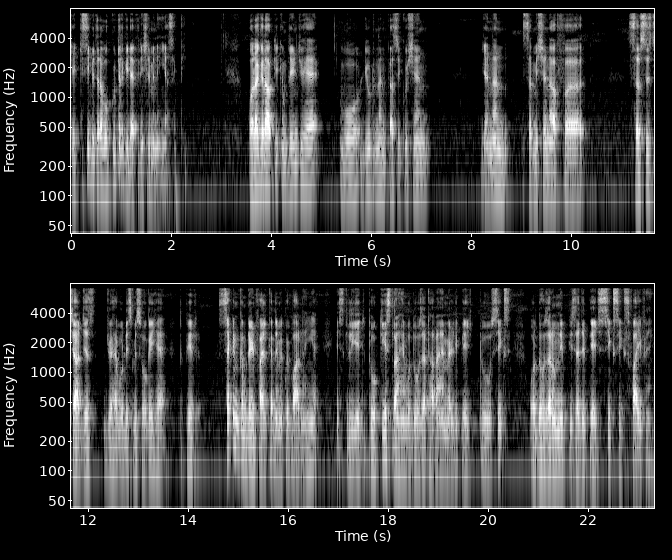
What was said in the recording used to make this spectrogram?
कि किसी भी तरह वो क्विटल की डेफिनेशन में नहीं आ सकती। और अगर आपकी कंप्लेंट जो है, वो ड्यू टू नॉन प्रोसिक्यूशन या non submission of service charges जो है, वो डिसमिस हो गई है तो फिर सेकंड कंप्लेंट फ़ाइल करने में कोई बार नहीं है। इसके लिए जो दो केस ला हैं वो 2018 M L D page two six और 2019 PCI page six six five हैं।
